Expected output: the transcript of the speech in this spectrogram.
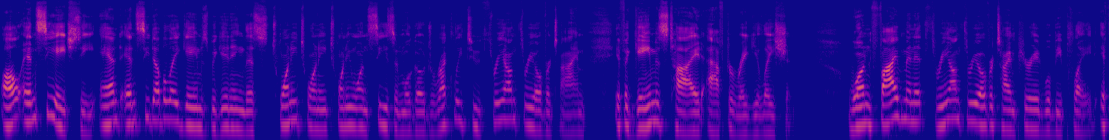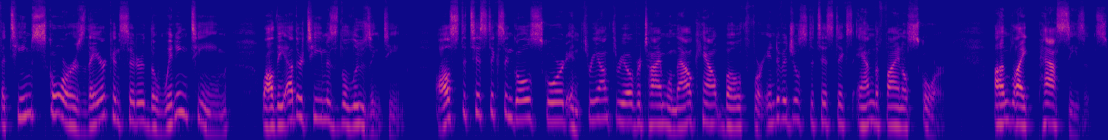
All NCHC and NCAA games beginning this 2020 21 season will go directly to 3 on 3 overtime if a game is tied after regulation. One five minute 3 on 3 overtime period will be played. If a team scores, they are considered the winning team, while the other team is the losing team. All statistics and goals scored in 3 on 3 overtime will now count both for individual statistics and the final score, unlike past seasons.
